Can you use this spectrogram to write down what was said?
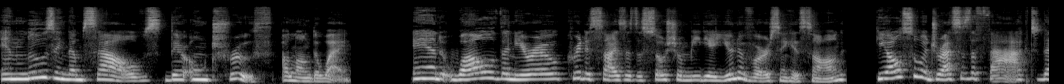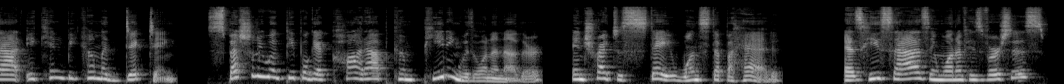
and losing themselves their own truth along the way. And while De Niro criticizes the social media universe in his song, he also addresses the fact that it can become addicting, especially when people get caught up competing with one another and try to stay one step ahead. As he says in one of his verses,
